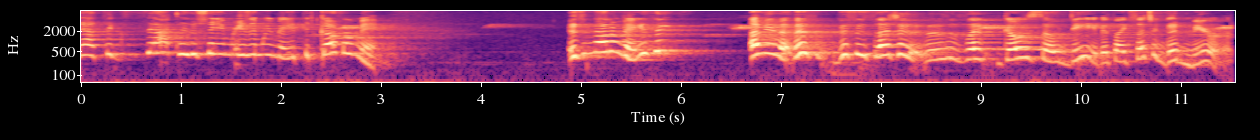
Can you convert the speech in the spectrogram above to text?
That's exactly the same reason we made the government. Isn't that amazing? I mean, this this is such a this is like goes so deep. It's like such a good mirror.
